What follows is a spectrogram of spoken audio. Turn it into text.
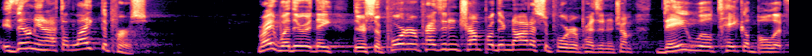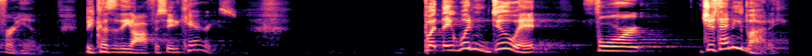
is they don't even have to like the person. Right? Whether they, they're a supporter of President Trump or they're not a supporter of President Trump, they will take a bullet for him because of the office he carries. But they wouldn't do it for just anybody,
